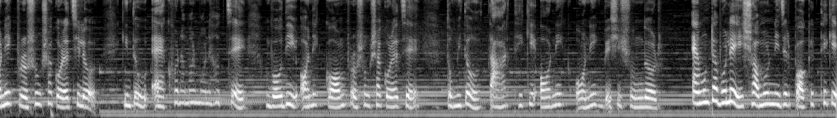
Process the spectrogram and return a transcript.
অনেক প্রশংসা করেছিল, কিন্তু এখন আমার মনে হচ্ছে বৌদি অনেক কম প্রশংসা করেছে। তুমি তো তার থেকে অনেক অনেক বেশি সুন্দর। এমনটা বলেই সমর নিজের পকেট থেকে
